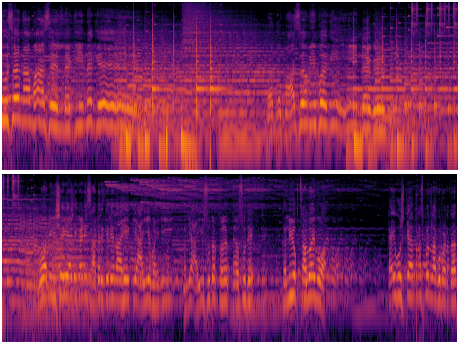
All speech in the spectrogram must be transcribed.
तुझं ना माझं लगीन गे. मग माझं मी बघीन ग. आणि विषय या ठिकाणी सादर केलेला आहे की आई बहिणी म्हणजे आई सुद्धा कळत नाही असू दे. कलियुग चालू आहे बुवा. काही गोष्टी आपणास पण लागू पडतात.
